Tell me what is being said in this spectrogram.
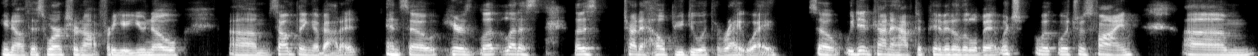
you know if this works or not for you. You know um, something about it. And so here's let, let us let us try to help you do it the right way. So we did kind of have to pivot a little bit, which which was fine. Um,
